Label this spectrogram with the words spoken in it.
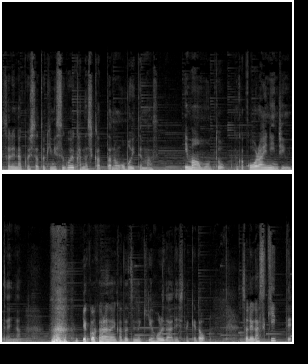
それなくした時にすごい悲しかったのを覚えてます。今思うとなんか高麗人参みたいな。よくわからない形のキーホルダーでしたけどそれが好きって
